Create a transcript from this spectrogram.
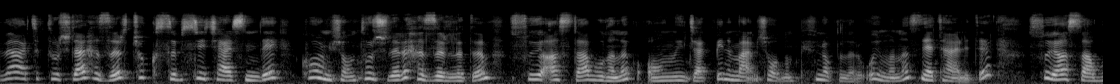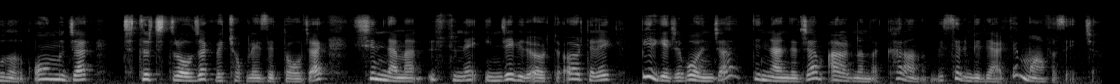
Ve artık turşular hazır. Çok kısa bir süre içerisinde kornişon turşuları hazırladım. Suyu asla bulanık olmayacak. Benim vermiş olduğum püf noktalara uymanız yeterlidir. Suyu asla bulanık olmayacak. Çıtır çıtır olacak ve çok lezzetli olacak. Şimdi hemen üstüne ince bir örtü örterek bir gece boyunca dinlendireceğim. Ardından da karanlık ve serin bir yerde muhafaza edeceğim.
